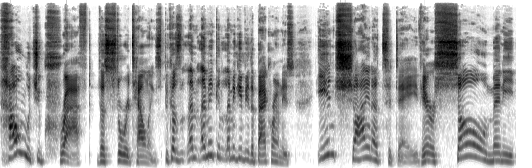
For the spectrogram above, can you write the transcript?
how would you craft the storytellings? Because let, let me let me give you the background. Is in China today there are so many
